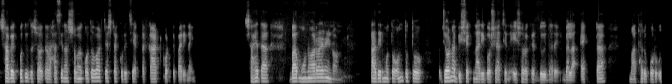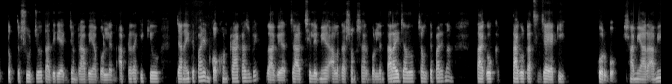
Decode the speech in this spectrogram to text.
সাবেক পতিত সরকার হাসিনার সময় কতবার চেষ্টা করেছি, একটা কার্ড করতে পারি নাই।" শাহেদা বা মনোয়ারাই নন, তাদের মতো অন্তত জনাবিশেক নারী বসে আছেন এই সড়কের দুই ধারে। বেলা একটা মাথার উপর উত্তপ্ত সূর্য। তাদেরই একজন রাবেয়া বললেন, "আপনারা কি কেউ জানাইতে পারেন কখন ট্রাক আসবে?" রাবেয়ার ৪ ছেলে-মেয়ে আলাদা সংসার। বললেন, "তারাই চাল চলতে পারে না। তাগো তাগোর কাছে যাইয়া কি করব? স্বামী আর আমি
